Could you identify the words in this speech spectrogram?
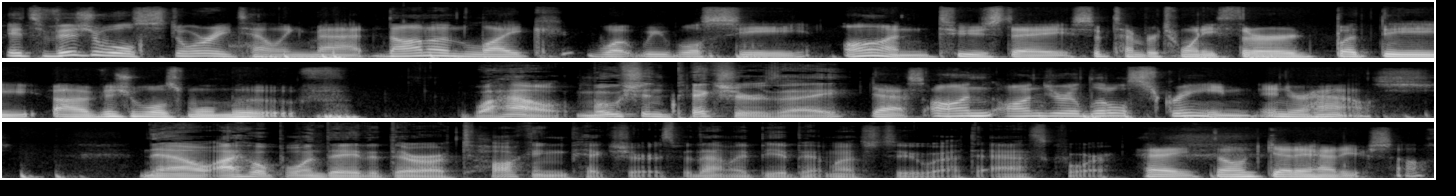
It's visual storytelling, Matt, not unlike what we will see on Tuesday, September 23rd, but the uh, visuals will move. Wow, motion pictures, eh? Yes, on on your little screen in your house. Now, I hope one day that there are talking pictures, but that might be a bit much to uh, to ask for. Hey, don't get ahead of yourself.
